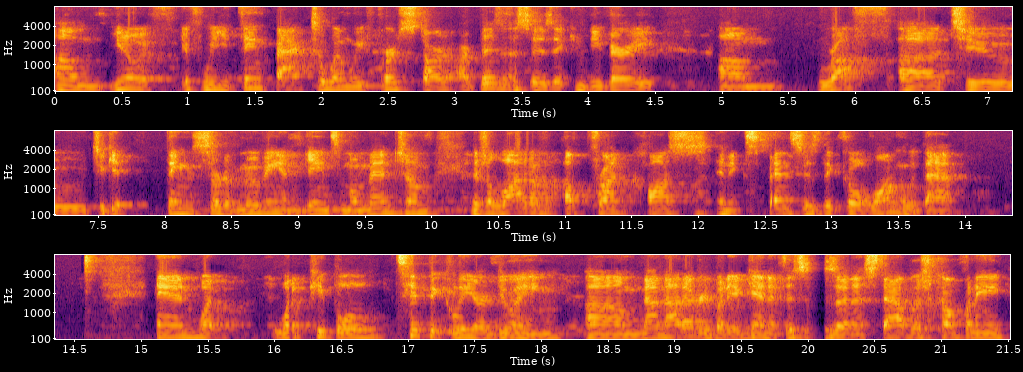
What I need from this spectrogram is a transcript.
Um, you know, if if we think back to when we first start our businesses, it can be very um, rough uh, to to get things sort of moving and gain some momentum. There's a lot of upfront costs and expenses that go along with that. And what what people typically are doing um, now not everybody. Again if this is an established company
